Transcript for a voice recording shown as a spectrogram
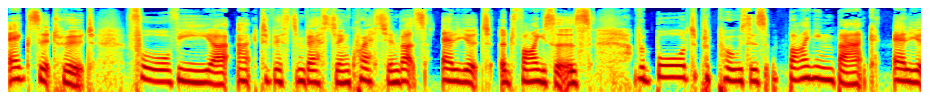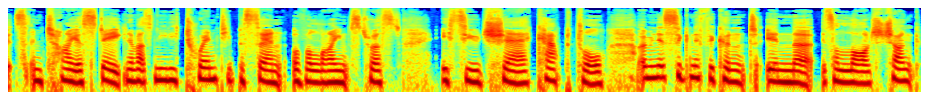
exit route for the uh, activist investor in question. That's Elliott Advisors. The board proposes buying back Elliott's entire stake. Now, that's nearly 20% of Alliance Trust issued share capital. I mean, it's significant in that it's a large chunk,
